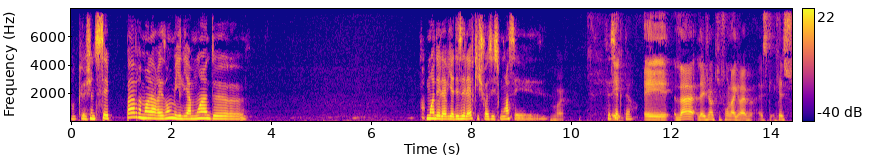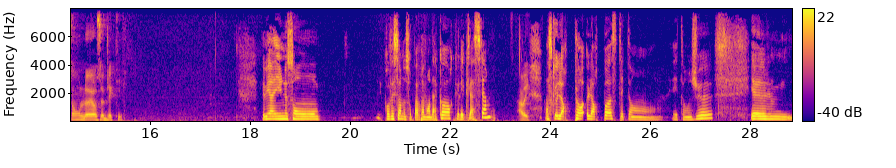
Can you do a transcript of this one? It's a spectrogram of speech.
Donc, euh, je ne sais pas vraiment la raison, mais il y a moins de moins d'élèves. Il y a des élèves qui choisissent moins ces, Ouais. ces secteurs. Et là, les gens qui font la grève, est-ce que- quels sont leurs objectifs? Eh bien, ils ne sont les professeurs ne sont pas vraiment d'accord que les classes ferment. Ah oui, parce que leur leur poste est en est en jeu. Euh,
